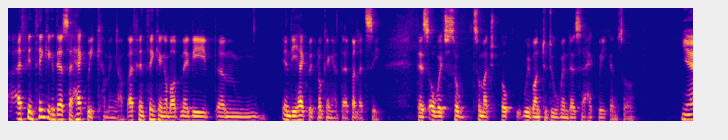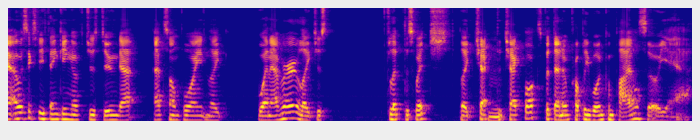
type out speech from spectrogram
I've been thinking there's a hack week coming up. I've been thinking about maybe um, in the hack week looking at that, but let's see. There's always so so much we want to do when there's a hack week, and so. Yeah, I was actually thinking of just doing that at some point, like whenever, like just flip the switch, like check mm. the checkbox, but then it probably won't compile. So yeah,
